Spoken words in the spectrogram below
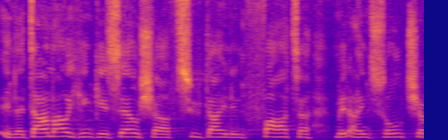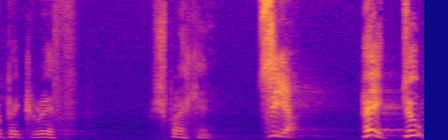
in der damaligen Gesellschaft zu deinem Vater mit einem solchen Begriff sprechen. Siehe, Hey, du!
